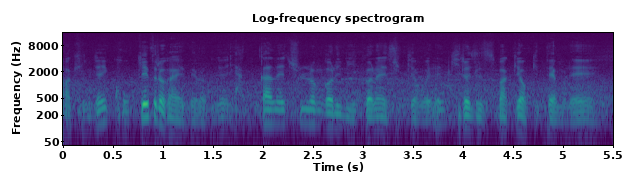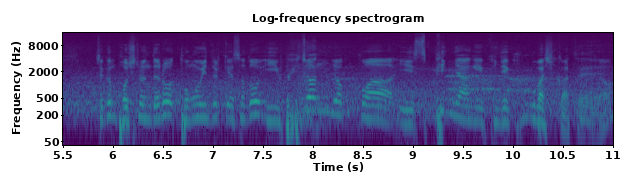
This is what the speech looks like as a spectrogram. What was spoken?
아, 굉장히 곱게 들어가야 되거든요. 약간의 출렁거림이 있거나 했을 경우에는 길어질 수밖에 없기 때문에 지금 보시는 대로 동호인들께서도 이 회전력과 이 스핀 양이 굉장히 궁금하실 것 같은데요.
